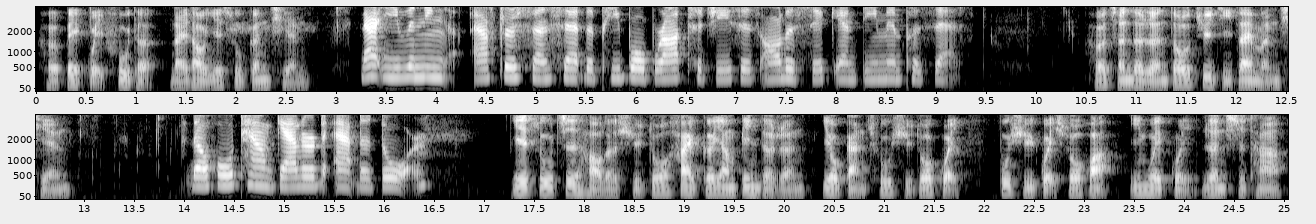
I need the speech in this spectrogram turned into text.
和被鬼附的来到耶稣跟前。 That evening, after sunset, the people brought to Jesus all the sick and demon possessed. 合城的人都聚集在门前。 The whole town gathered at the door. 耶稣治好了许多害各样病的人，又赶出许多鬼，不许鬼说话，因为鬼认识他。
